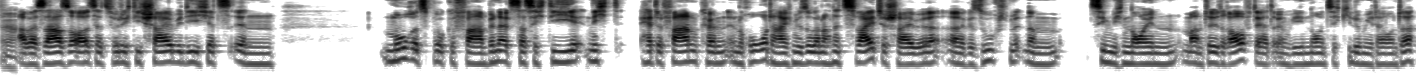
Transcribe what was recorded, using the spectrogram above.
Ja. Aber es sah so aus, als würde ich die Scheibe, die ich jetzt in Moritzburg gefahren bin, als dass ich die nicht hätte fahren können in Rot, habe ich mir sogar noch eine zweite Scheibe äh, gesucht mit einem ziemlich neuen Mantel drauf. Der hat irgendwie 90 Kilometer runter.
